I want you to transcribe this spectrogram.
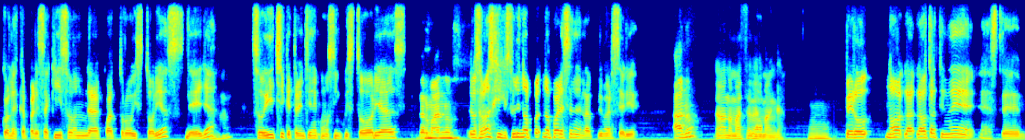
con la que aparece aquí son ya cuatro historias de ella. Soichi, que también tiene como cinco historias. De hermanos. Los hermanos Higisuri no, no aparecen en la primera serie. Ah, ¿no? No, nomás en el manga. Mm. Pero no, la, otra tiene este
